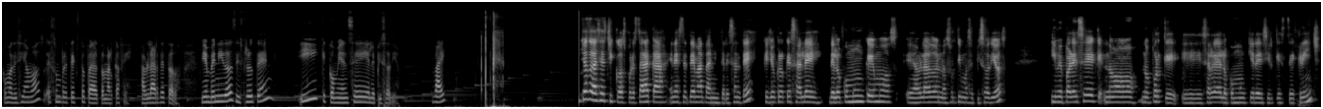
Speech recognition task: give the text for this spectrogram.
como decíamos, es un pretexto para tomar café, hablar de todo. Bienvenidos, disfruten y que comience el episodio. Bye. Muchas gracias chicos por estar acá en este tema tan interesante que yo creo que sale de lo común que hemos eh, hablado en los últimos episodios y me parece que no, no porque eh, salga de lo común quiere decir que esté cringe,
